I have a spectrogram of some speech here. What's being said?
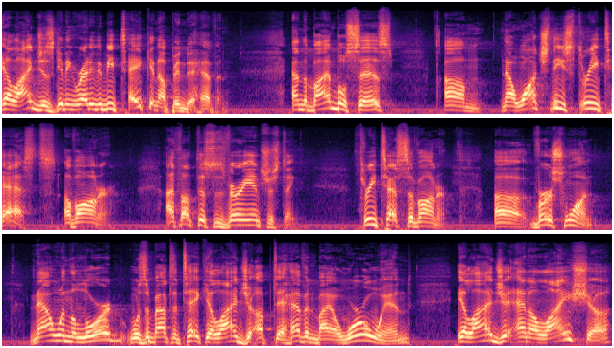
Elijah is getting ready to be taken up into heaven. And the Bible says, um, now watch these three tests of honor. I thought this was very interesting. Three tests of honor. Uh, verse 1 Now, when the Lord was about to take Elijah up to heaven by a whirlwind, Elijah and Elisha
